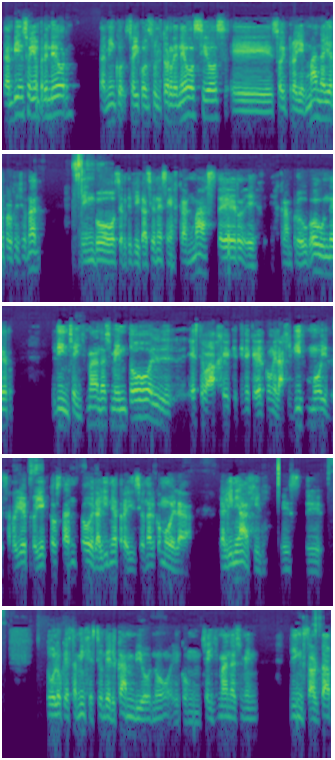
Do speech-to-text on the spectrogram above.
También soy emprendedor, también soy consultor de negocios, eh, soy project manager profesional, tengo certificaciones en Scrum Master, eh, Scrum Product Owner, Lean Change Management, todo este baje que tiene que ver con el agilismo y el desarrollo de proyectos, tanto de la línea tradicional como de la, línea ágil. Este, todo lo que es también gestión del cambio, ¿no? Eh, con Change Management, Lean Startup,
